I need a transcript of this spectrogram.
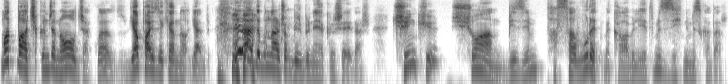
matbaa çıkınca ne olacak la? Yapay zeka ne? Yani herhalde bunlar çok birbirine yakın şeyler. Çünkü şu an bizim tasavvur etme kabiliyetimiz zihnimiz kadar.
